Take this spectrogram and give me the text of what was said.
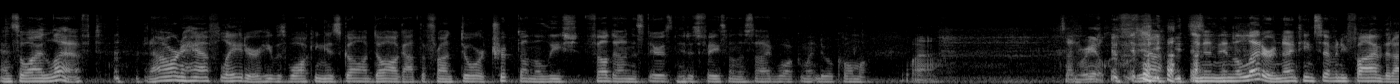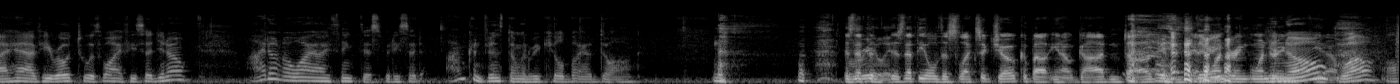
And so I left. An hour and a half later, he was walking his go- dog out the front door, tripped on the leash, fell down the stairs, and hit his face on the sidewalk, and went into a coma. Wow. It's unreal. Yeah. and in, in a letter in 1975 that I have, he wrote to his wife. He said, "You know, I don't know why I think this, but he said I'm convinced I'm going to be killed by a dog." Is that Really? the, is that the old dyslexic joke about you know God and dog and, and wondering wondering You know, you know. well, I'll,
